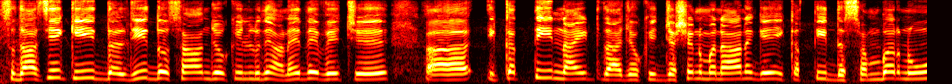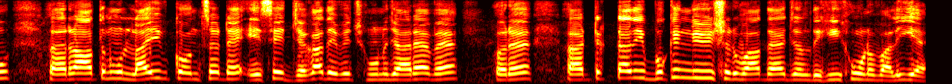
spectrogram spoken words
ਸੋ ਦੱਸੀਏ ਕਿ ਦਲਜੀਤ ਦੋਸਾਂਝ ਜੋ ਕਿ ਲੁਧਿਆਣੇ ਦੇ ਵਿੱਚ ਅ, 31 ਨਾਈਟ ਦਾ ਜੋ ਕਿ ਜਸ਼ਨ ਮਨਾਣਗੇ 31 ਦਸੰਬਰ ਨੂੰ ਰਾਤ ਨੂੰ ਲਾਈਵ ਕਨਸਰਟ ਹੈ ਇਸੇ ਜਗ੍ਹਾ ਦੇ ਵਿੱਚ ਹੋਣ ਜਾ ਰਿਹਾ ਹੈ ਔਰ ਟਿਕਟਾਂ ਦੀ ਬੁਕਿੰਗ ਵੀ ਸ਼ੁਰੂਆਤ ਹੈ ਜਲਦੀ ਹੀ ਹੋਣ ਵਾਲੀ ਹੈ।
